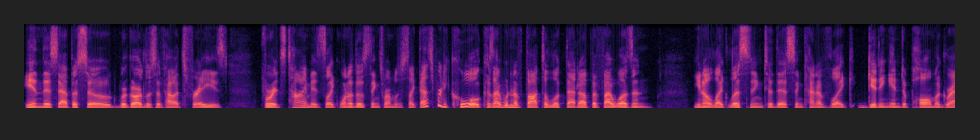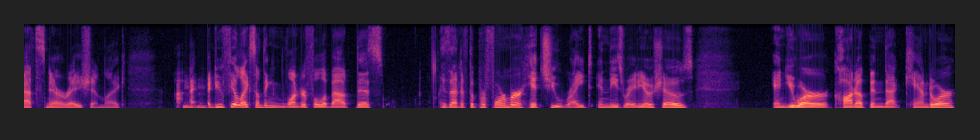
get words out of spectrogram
in this episode, regardless of how it's phrased for its time, is like one of those things where I'm just like that's pretty cool because I wouldn't have thought to look that up if I wasn't you know, like listening to this and kind of like getting into Paul McGrath's narration. Like, I, I mm-hmm. do feel like something wonderful about this is that if the performer hits you right in these radio shows and you are caught up in that candor,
